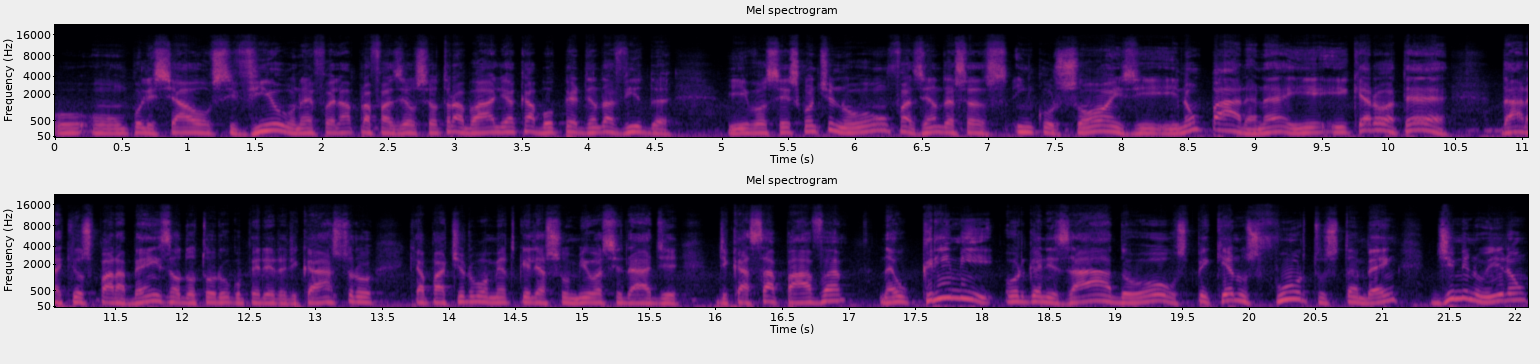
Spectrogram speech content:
um policial civil, né? Foi lá para fazer o seu trabalho e acabou perdendo a vida. E vocês continuam fazendo essas incursões e, e não para, né? E, e, quero até dar aqui os parabéns ao doutor Hugo Pereira de Castro, que a partir do momento que ele assumiu a cidade de Caçapava, né? O crime organizado ou os pequenos furtos também diminuíram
